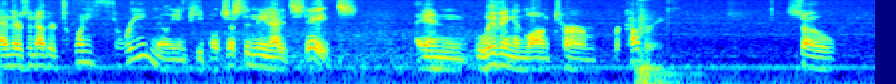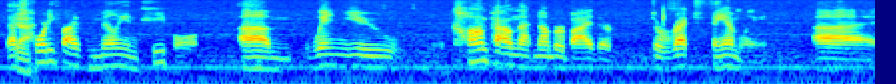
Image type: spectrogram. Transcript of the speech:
and there's another 23 million people just in the United States in living in long-term recovery. So that's Yeah. 45 million people. Um, when you compound that number by their direct family, uh,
